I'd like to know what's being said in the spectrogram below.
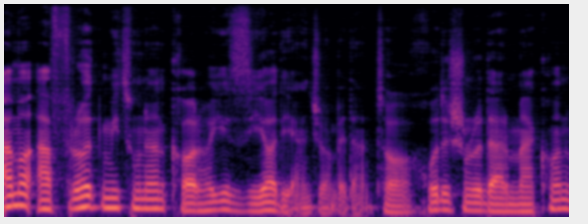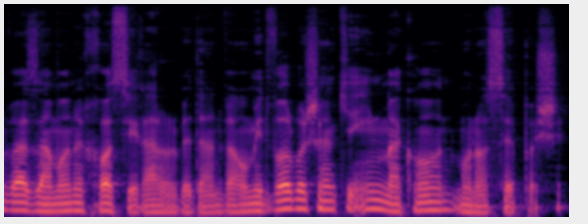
اما افراد می‌تونن کارهای زیادی انجام بدن تا خودشون رو در مکان و زمان خاصی قرار بدن و امیدوار باشن که این مکان مناسب باشه.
